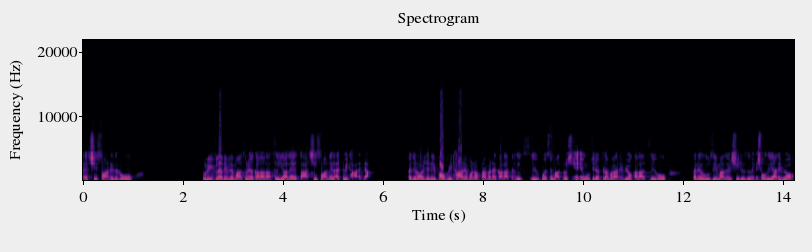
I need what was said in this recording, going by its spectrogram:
လည်းရှီဆွာနေသလိုလူဒီကလပ်တွေလည်းမှာဆိုရင်ကာလာတာစလေးကလည်းဒါရှီဆွာနေလာတွေ့ထားတယ်ဗျအဲကြတော့ယနေ့ဖောက်ပေးထားတယ်ပေါ့နော်ဖရန်ဘက်နဲ့ကာလာတလေးစလေးကိုပွဲစဉ်မှာဆိုလို့ရှိရင်အင်ဝင်ဖြစ်တဲ့ဖရန်ဘက်ကနေပြီးတော့ကာလာစလေးကိုကနေဦးစင်းမှာဆိုရင်ရှီတူဆိုရင်အရှုံးသေးရနေပြီးတော့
